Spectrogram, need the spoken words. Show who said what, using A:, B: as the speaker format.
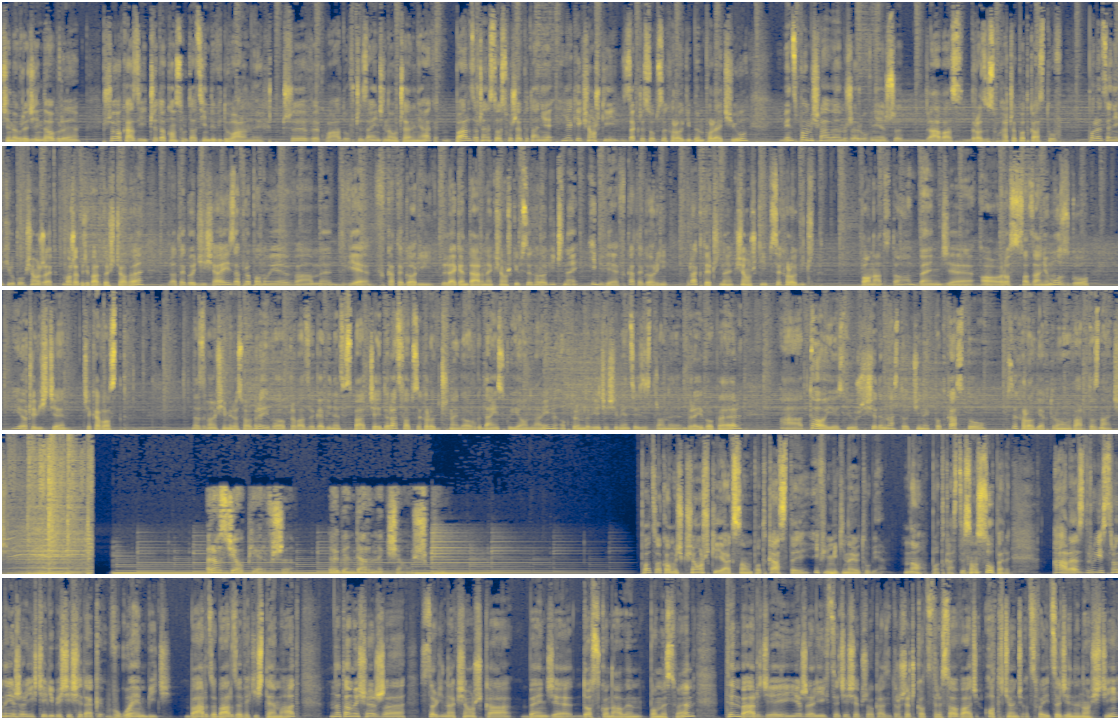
A: Dzień dobry, dzień dobry. Przy okazji czy to konsultacji indywidualnych, czy wykładów, czy zajęć na uczelniach, bardzo często słyszę pytanie, jakie książki z zakresu psychologii bym polecił, więc pomyślałem, że również dla Was, drodzy słuchacze podcastów, polecenie kilku książek może być wartościowe. Dlatego dzisiaj zaproponuję Wam dwie w kategorii legendarne książki psychologiczne i dwie w kategorii praktyczne książki psychologiczne. Ponadto będzie o rozsadzaniu mózgu i oczywiście ciekawostka. Nazywam się Mirosław Brejwo, prowadzę gabinet wsparcia i doradztwa psychologicznego w Gdańsku i online, o którym dowiecie się więcej ze strony brejwo.pl, a to jest już 17 odcinek podcastu Psychologia, którą warto znać.
B: Rozdział pierwszy. Legendarne książki.
A: Po co komuś książki, jak są podcasty i filmiki na YouTubie? No, podcasty są super, ale z drugiej strony, jeżeli chcielibyście się tak wgłębić bardzo, bardzo w jakiś temat, no to myślę, że solidna książka będzie doskonałym pomysłem. Tym bardziej, jeżeli chcecie się przy okazji troszeczkę odstresować, odciąć od swojej codzienności.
